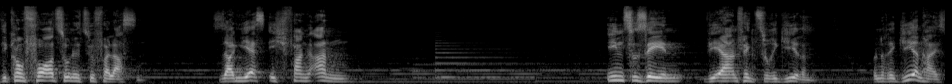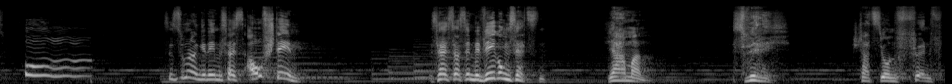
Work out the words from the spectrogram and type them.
die Komfortzone zu verlassen. Zu sagen, yes, ich fange an, ihn zu sehen, wie er anfängt zu regieren. Und regieren heißt, oh, es ist unangenehm, es heißt aufstehen. Es heißt, das in Bewegung setzen. Ja, Mann, das will ich. Station 5,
